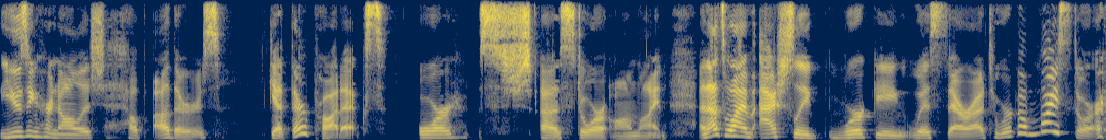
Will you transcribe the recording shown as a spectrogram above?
using her knowledge to help others get their products or uh, store online. And that's why I'm actually working with Sarah to work on my store.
